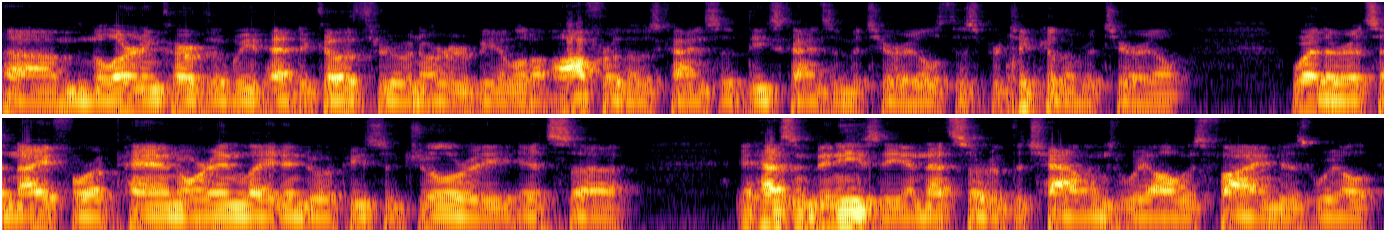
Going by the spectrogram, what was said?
Um, the learning curve that we've had to go through in order to be able to offer those kinds of these kinds of materials, this particular material, whether it's a knife or a pen or inlaid into a piece of jewelry, it's uh, it hasn't been easy, and that's sort of the challenge we always find is we'll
